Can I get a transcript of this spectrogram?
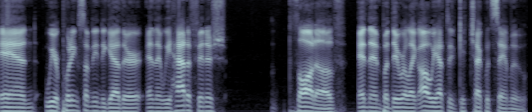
and we were putting something together, and then we had a finish thought of, and then but they were like, oh, we have to get, check with Samu,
